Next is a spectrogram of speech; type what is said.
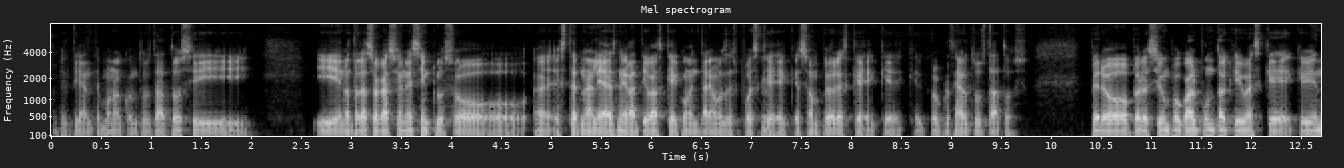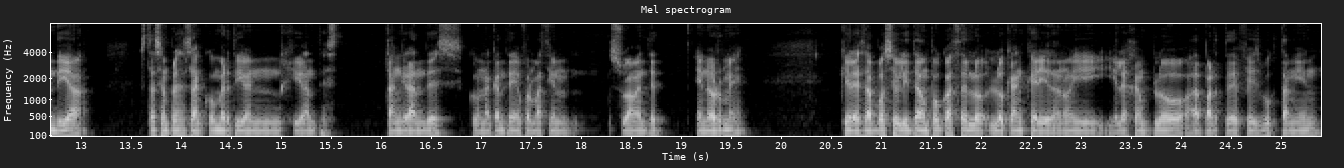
Efectivamente, bueno, con tus datos y, en otras ocasiones incluso externalidades negativas que comentaremos después mm. que, son peores que, proporcionar tus datos. Pero, pero sí, un poco al punto al que iba es que, que hoy en día estas empresas se han convertido en gigantes tan grandes, con una cantidad de información sumamente enorme, que les ha posibilitado un poco hacer lo, que han querido, ¿no? Y, el ejemplo, aparte de Facebook, también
